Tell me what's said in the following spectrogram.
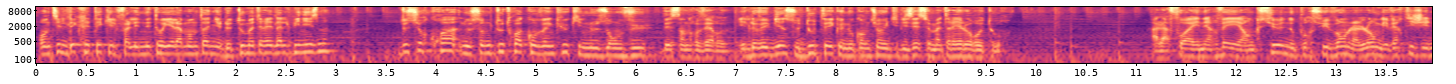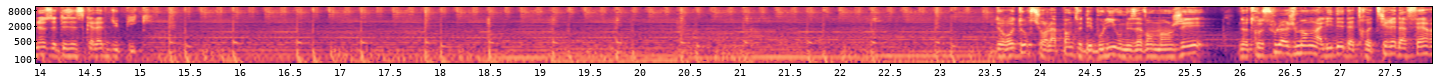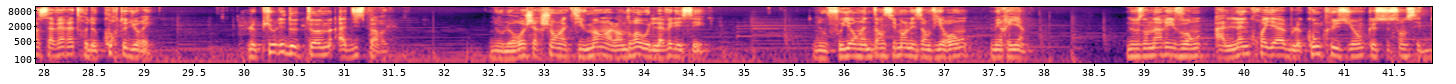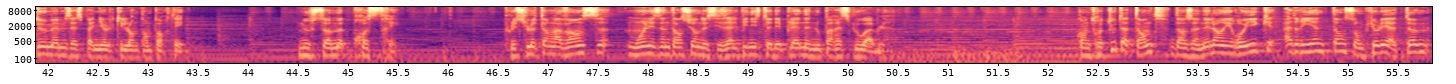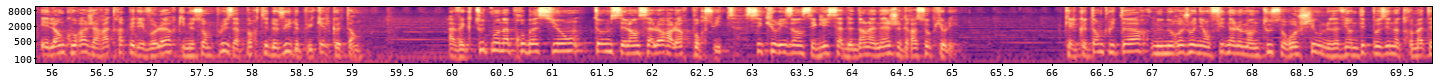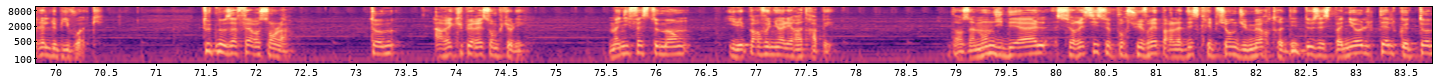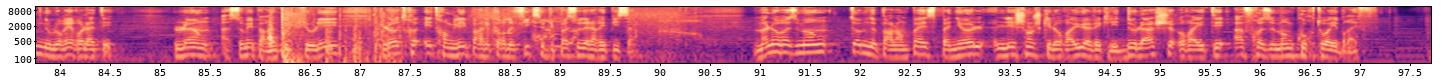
Ont-ils décrété qu'il fallait nettoyer la montagne de tout matériel d'alpinisme? De surcroît, nous sommes tous trois convaincus qu'ils nous ont vus descendre vers eux. Ils devaient bien se douter que nous comptions utiliser ce matériel au retour. À la fois énervés et anxieux, nous poursuivons la longue et vertigineuse désescalade du pic. De retour sur la pente des boulis où nous avons mangé, notre soulagement à l'idée d'être tiré d'affaire s'avère être de courte durée. Le piolet de Tom a disparu. Nous le recherchons activement à l'endroit où il l'avait laissé. Nous fouillons intensément les environs, mais rien. Nous en arrivons à l'incroyable conclusion que ce sont ces deux mêmes Espagnols qui l'ont emporté. Nous sommes prostrés. Plus le temps avance, moins les intentions de ces alpinistes des plaines nous paraissent louables. Contre toute attente, dans un élan héroïque, Adrien tend son piolet à Tom et l'encourage à rattraper les voleurs qui ne sont plus à portée de vue depuis quelque temps. Avec toute mon approbation, Tom s'élance alors à leur poursuite, sécurisant ses glissades dans la neige grâce au piolet. Quelque temps plus tard, nous nous rejoignons finalement tous au rocher où nous avions déposé notre matériel de bivouac. Toutes nos affaires sont là. Tom a récupéré son piolet. Manifestement, il est parvenu à les rattraper. Dans un monde idéal, ce récit se poursuivrait par la description du meurtre des deux Espagnols tel que Tom nous l'aurait relaté. L'un assommé par un coup de piolet, l'autre étranglé par les cordes fixes du Passo de la Repisa. Malheureusement, Tom ne parlant pas espagnol, l'échange qu'il aura eu avec les deux lâches aura été affreusement courtois et bref.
